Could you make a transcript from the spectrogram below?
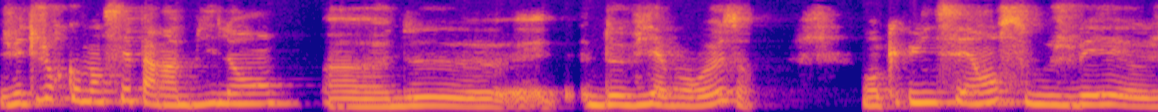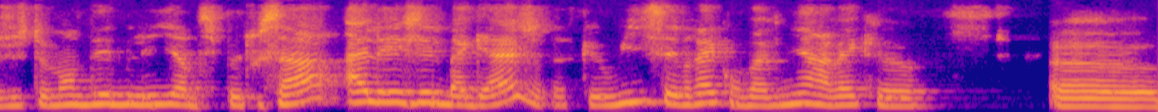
Je vais toujours commencer par un bilan de vie amoureuse. Donc une séance où je vais euh, justement déblayer un petit peu tout ça, alléger le bagage, parce que oui, c'est vrai qu'on va venir avec, euh, euh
